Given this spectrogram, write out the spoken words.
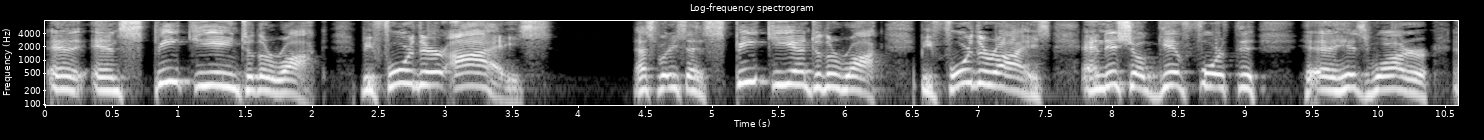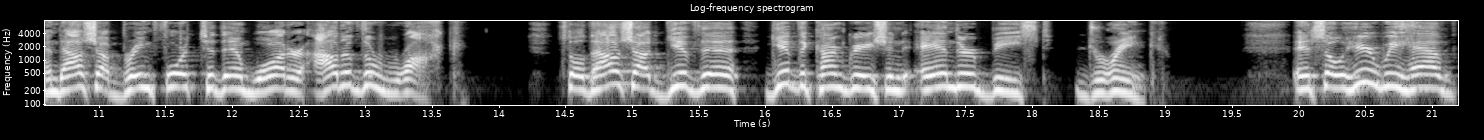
and, and speak ye unto the rock before their eyes. That's what he says. Speak ye unto the rock before their eyes, and it shall give forth the, uh, his water, and thou shalt bring forth to them water out of the rock. So thou shalt give the, give the congregation and their beast drink. And so here we have,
